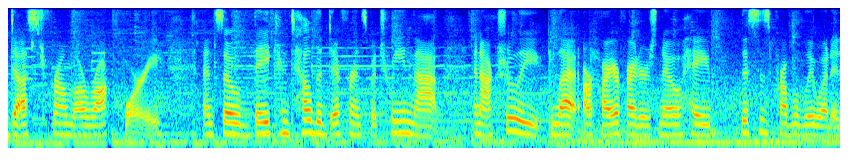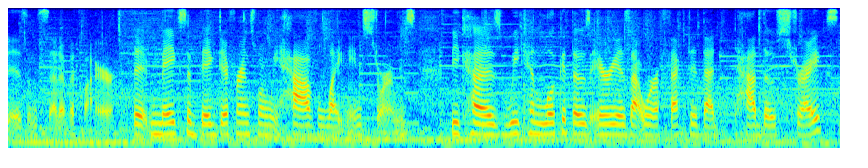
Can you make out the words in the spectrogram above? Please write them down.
dust from a rock quarry. And so they can tell the difference between that and actually let our firefighters know, hey, this is probably what it is instead of a fire. It makes a big difference when we have lightning storms because we can look at those areas that were affected that had those strikes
